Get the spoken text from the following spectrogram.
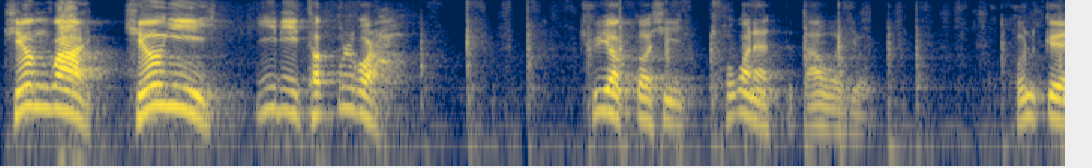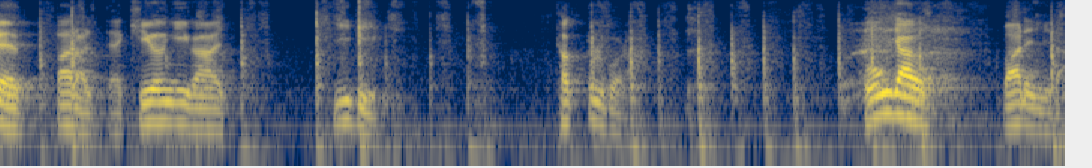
경과 경이 입이 덕불고라. 주역 것이 초관에 나오죠. 본교에 말할 때 기영이가 입이 덕불고라. 공자 말입니다.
